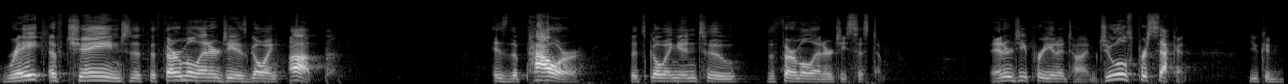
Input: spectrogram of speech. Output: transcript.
rate of change that the thermal energy is going up is the power that's going into the thermal energy system. Energy per unit time, joules per second. You could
